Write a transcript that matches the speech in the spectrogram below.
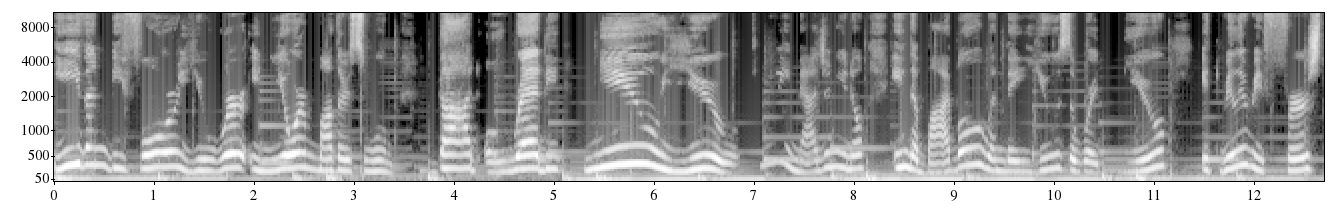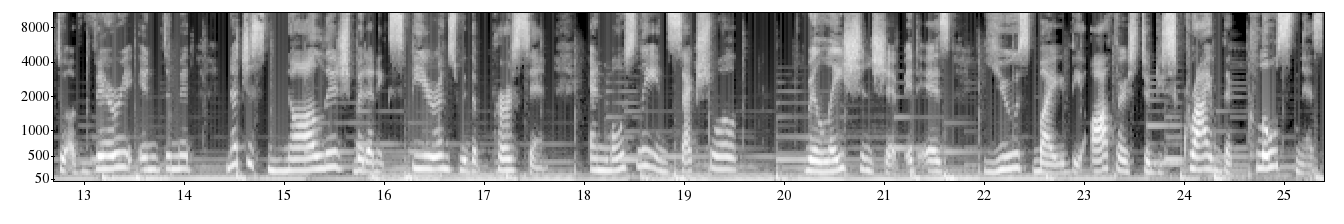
Even before you were in your mother's womb, God already knew you. Can you imagine? You know, in the Bible, when they use the word knew, it really refers to a very intimate, not just knowledge, but an experience with a person. And mostly in sexual relationship, it is used by the authors to describe the closeness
